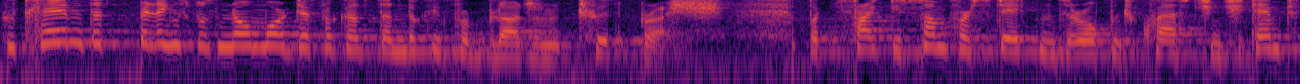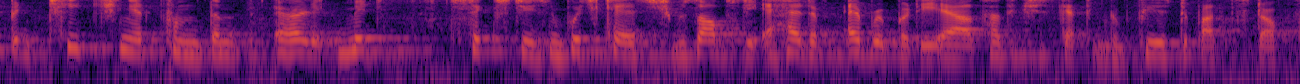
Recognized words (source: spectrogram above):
who claimed that Billings was no more difficult than looking for blood on a toothbrush. But frankly, some of her statements are open to question. She claimed to have been teaching it from the early mid 60s, in which case she was obviously ahead of everybody else. I think she's getting confused about stuff.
